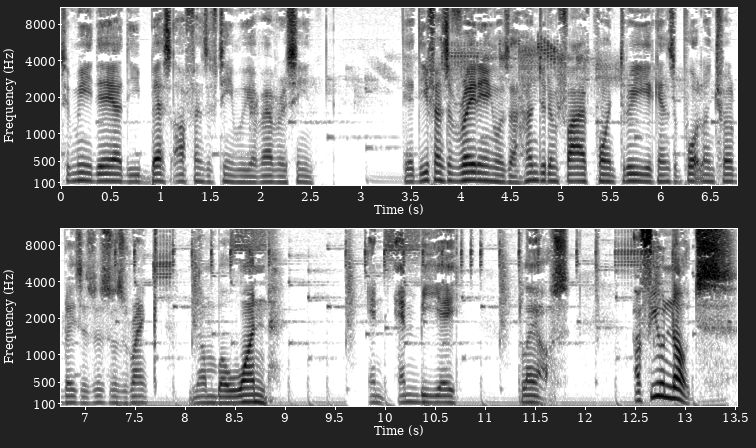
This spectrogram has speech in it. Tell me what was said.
to me, they are the best offensive team we have ever seen. Their defensive rating was 105.3 against the Portland Trailblazers, which was ranked number one in NBA playoffs. A few notes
